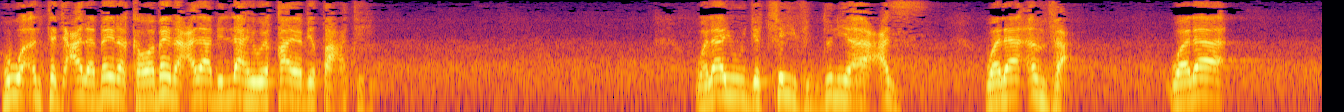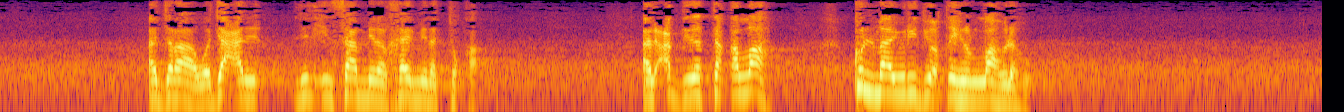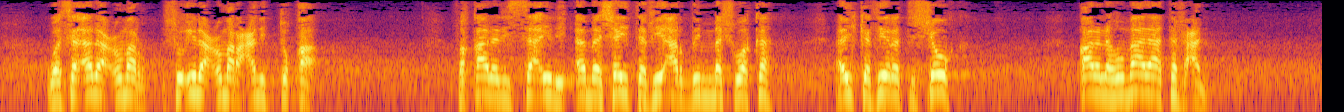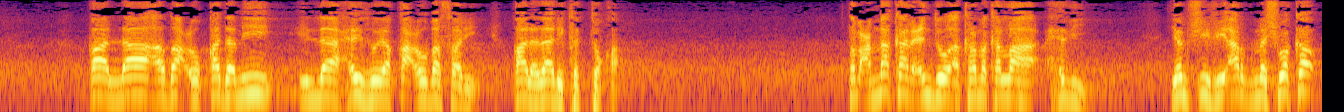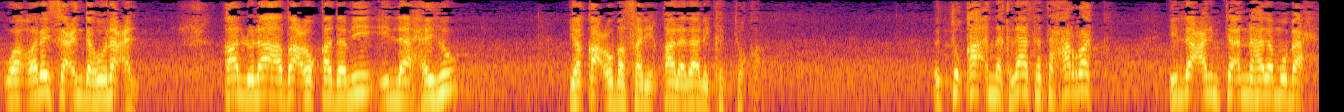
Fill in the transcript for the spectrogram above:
هو أن تجعل بينك وبين عذاب الله وقاية بطاعته. ولا يوجد شيء في الدنيا أعز ولا أنفع ولا أجرى وجعل للإنسان من الخير من التقى. العبد إذا اتقى الله كل ما يريد يعطيه الله له. وسأل عمر سئل عمر عن التقى. فقال للسائل أمشيت في أرض مشوكة؟ أي كثيرة الشوك؟ قال له ما لا تفعل. قال لا أضع قدمي إلا حيث يقع بصري. قال ذلك التقى. طبعا ما كان عنده أكرمك الله حذي. يمشي في أرض مشوكة وليس عنده نعل. قال له لا أضع قدمي إلا حيث يقع بصري. قال ذلك التقى. التقى أنك لا تتحرك إلا علمت أن هذا مباح.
